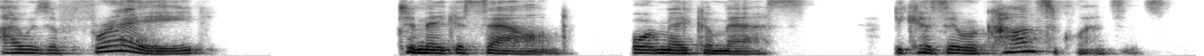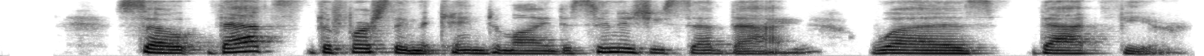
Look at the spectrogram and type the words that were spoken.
I was afraid to make a sound or make a mess because there were consequences. So that's the first thing that came to mind as soon as you said that was that fear,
